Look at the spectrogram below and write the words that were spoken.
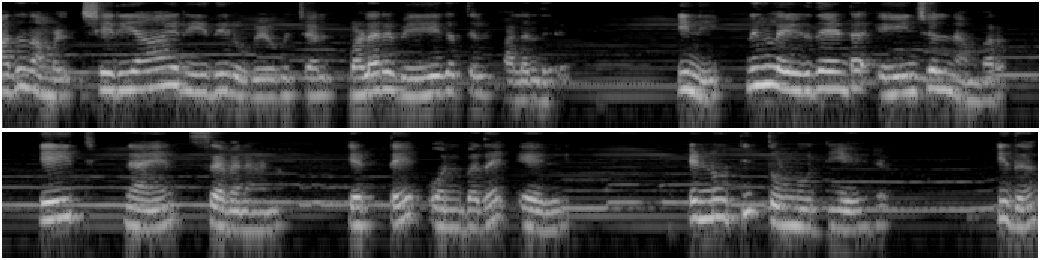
അത് നമ്മൾ ശരിയായ രീതിയിൽ ഉപയോഗിച്ചാൽ വളരെ വേഗത്തിൽ ഫലം തരും. ഇനി നിങ്ങൾ എഴുതേണ്ട angel number eight nine seven ആണ്. എട്ട് ഒൻപത് ഏഴ്. എണ്ണൂറ്റി തൊണ്ണൂറ്റിയേഴ് ഇത്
